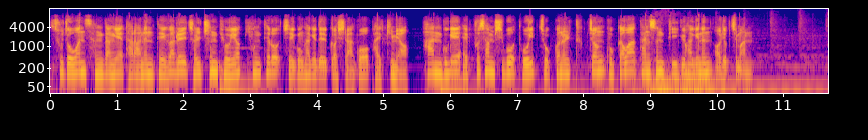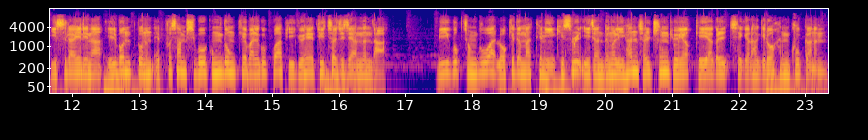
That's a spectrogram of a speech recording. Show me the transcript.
수조 원 상당에 달하는 대가를 절충 교역 형태로 제공하게 될 것이라고 밝히며 한국의 F-35 도입 조건을 특정 국가와 단순 비교하기는 어렵지만 이스라엘이나 일본 또는 F-35 공동개발국과 비교해 뒤처지지 않는다. 미국 정부와 로키드 마틴이 기술 이전 등을 위한 절충 교역 계약을 체결하기로 한 국가는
